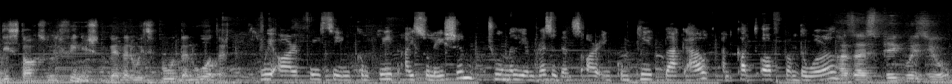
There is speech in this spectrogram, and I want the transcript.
These stocks will finish together with food and water. We are facing complete isolation. Two million residents are in complete blackout and cut off from the world. As I speak with you,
